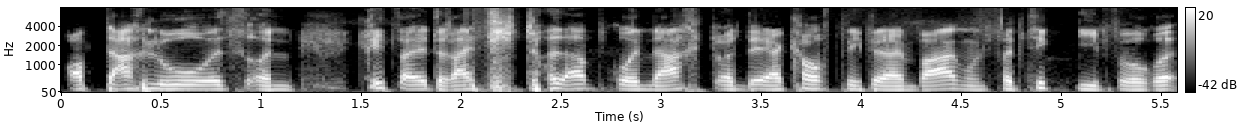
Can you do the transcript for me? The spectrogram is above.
obdachlos und kriegt seine 30 Dollar pro Nacht und er kauft sich dann einen Wagen und vertickt die für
